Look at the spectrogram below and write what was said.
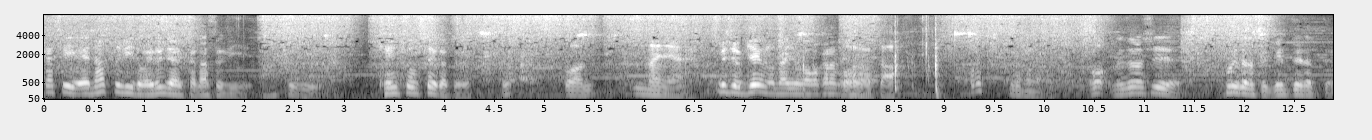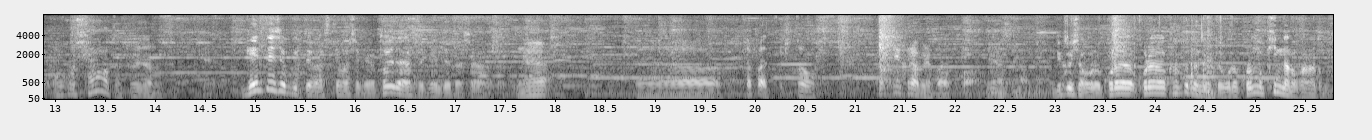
かしい。えナスビーとかいるんじゃないですかナスビー。検証生活？はないね。むしろゲームの内容がわからない。わかったこれすごいなあ珍しいトイザらス限定だって。俺これ知らなかったそれだろう限定食っていうのは知ってましたけどトイザらス限定とは知らなかったね。えー、やっぱりちょっと比べればやっぱ安いなん。だびっくりした。俺これこれの角度によって俺これも金なのかなと思っ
